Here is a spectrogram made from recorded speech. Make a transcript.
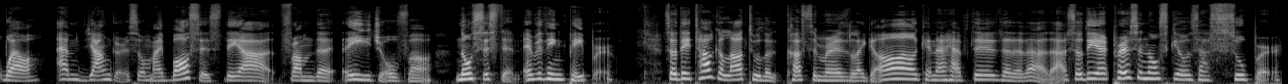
well, I'm younger, so my bosses they are from the age of uh, no system, everything paper. So they talk a lot to the customers, like, "Oh, can I have this?" Da, da, da, da. So their personal skills are super.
